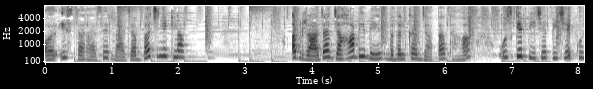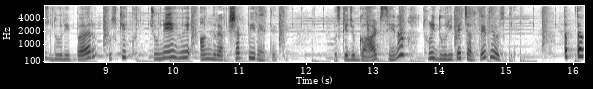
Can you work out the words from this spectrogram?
और इस तरह से राजा बच निकला। अब राजा जहाँ भी भेस बदल कर जाता था, उसके पीछे पीछे कुछ दूरी पर उसके कुछ चुने हुए अंगरक्षक भी रहते थे। उसके जो गार्ड्स थे ना, थोड़ी दूरी पे चलते थे उसके। तब तक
